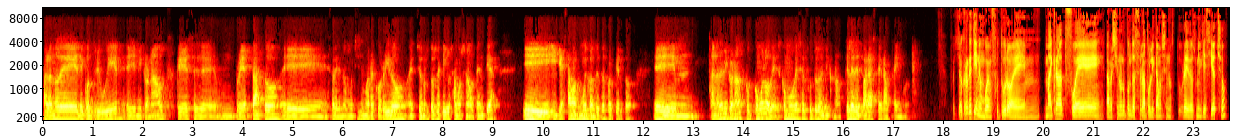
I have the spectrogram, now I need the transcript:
hablando de, contribuir, eh, Micronaut, que es eh, un proyectazo, eh, está teniendo muchísimo recorrido. De hecho, nosotros aquí lo usamos en Autentia y, y que estamos muy contentos, por cierto. hablando de Micronaut, ¿cómo lo ves? ¿Cómo ves el futuro de Micronaut? ¿Qué le depara a este gran framework? Pues yo creo que tiene un buen futuro. Eh, Micronaut fue, la versión 1.0 la publicamos en octubre de 2018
